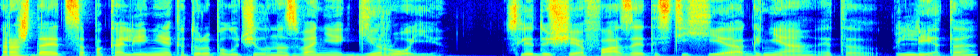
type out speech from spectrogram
рождается поколение, которое получило название «герои», Следующая фаза — это стихия огня, это лето.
